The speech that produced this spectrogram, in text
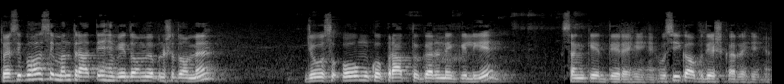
तो ऐसे बहुत से मंत्र आते हैं वेदों में, उपनिषदों में। जो उस ओम को प्राप्त करने के लिए संकेत दे रहे हैं, उसी का उपदेश कर रहे हैं।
